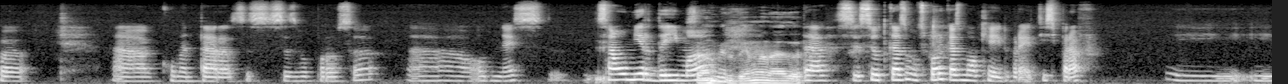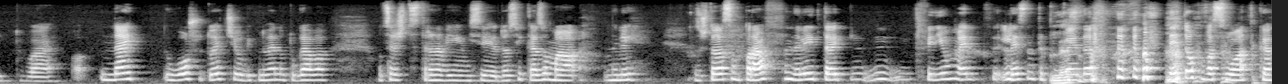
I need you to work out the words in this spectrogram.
а, а, коментара с, с въпроса а, от днес. Само мир да има. Само мир да има, да, да. Да, се, се отказвам от спор и казвам, окей, добре, ти си прав. И, и това е. Най-лошото е, че обикновено тогава от срещата страна винаги ми се ядоси и казвам, а, нали, защо аз съм прав, нали, той в един момент лесната победа не е толкова сладка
